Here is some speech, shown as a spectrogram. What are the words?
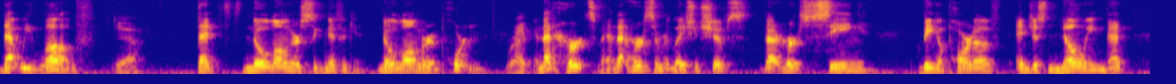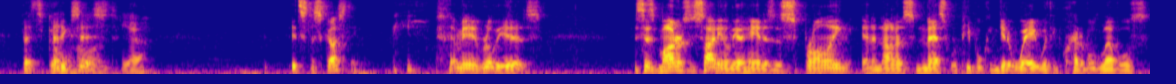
that we love, yeah. that's no longer significant, no longer important. Right. And that hurts, man. That hurts in relationships. That hurts seeing, being a part of, and just knowing that that's, that exists on. Yeah. it's disgusting. I mean, it really is. It says modern society, on the other hand, is a sprawling and anonymous mess where people can get away with incredible levels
